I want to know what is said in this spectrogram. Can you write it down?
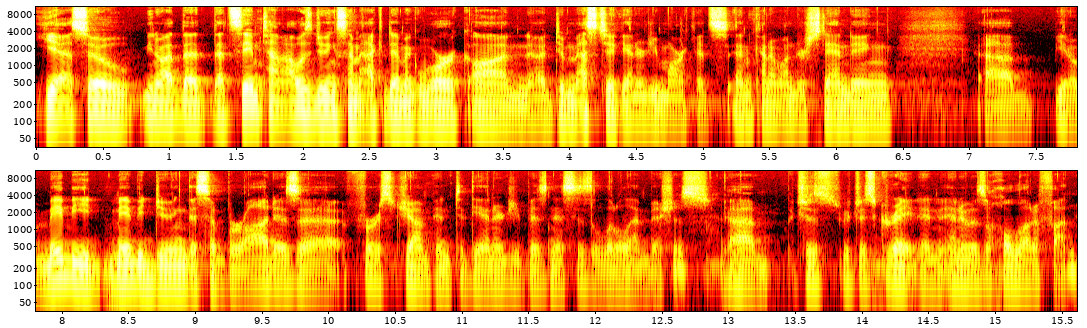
Yeah, so you know, at that, that same time, I was doing some academic work on uh, domestic energy markets and kind of understanding, uh, you know, maybe maybe doing this abroad as a first jump into the energy business is a little ambitious, uh, which is which is great, and, and it was a whole lot of fun.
